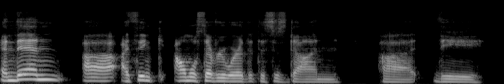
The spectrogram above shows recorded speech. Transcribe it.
And then uh, I think almost everywhere that this is done, uh, the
